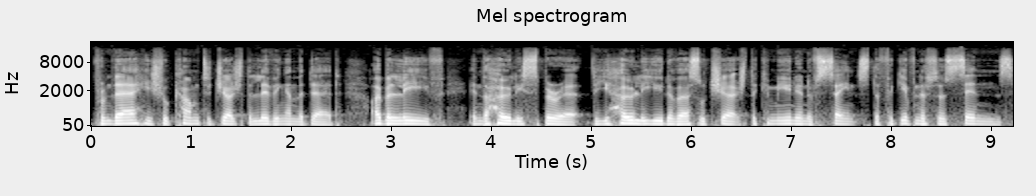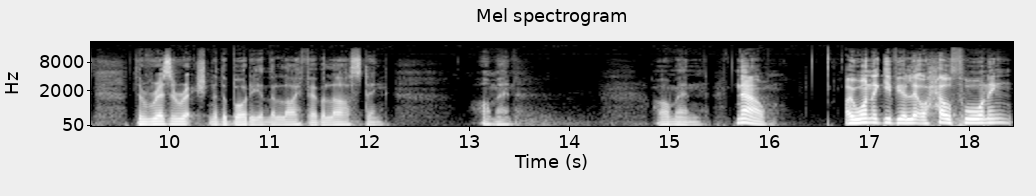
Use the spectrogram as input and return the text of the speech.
From there he shall come to judge the living and the dead. I believe in the Holy Spirit, the holy universal church, the communion of saints, the forgiveness of sins, the resurrection of the body, and the life everlasting. Amen. Amen. Now, I want to give you a little health warning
